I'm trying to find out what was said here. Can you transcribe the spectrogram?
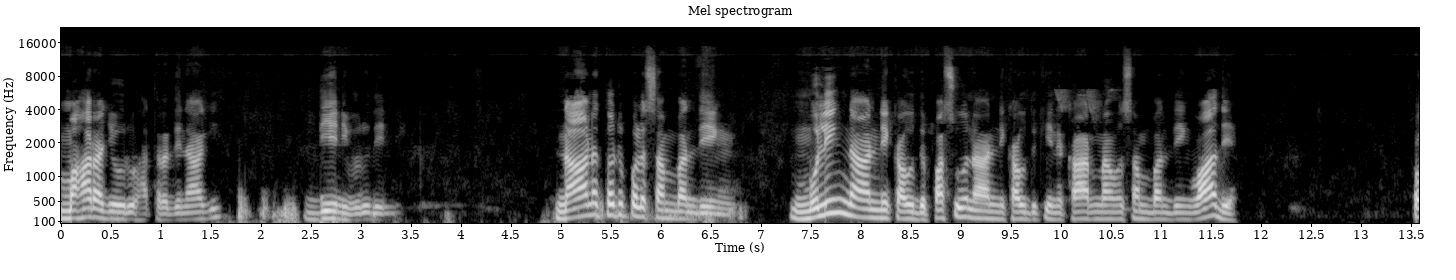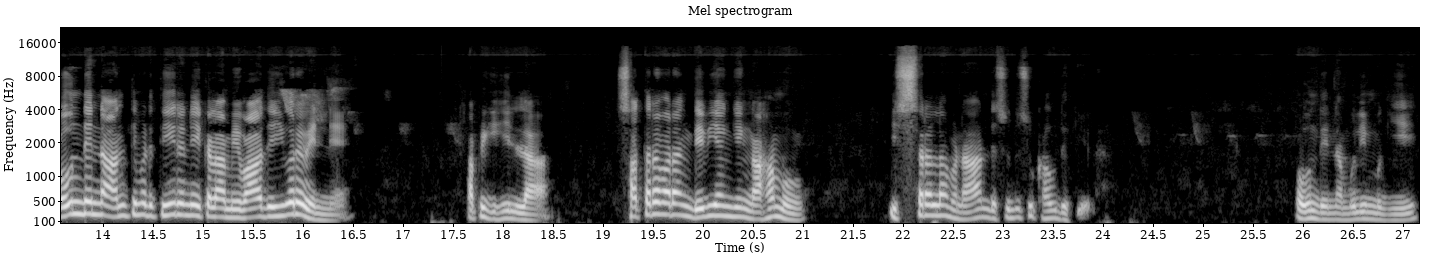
මහරජවරු හතර දෙනාගේ දියනිවරු දෙන්නේ. නාන තොටු පොළ සම්බන්ධයෙන් මුලින් නාන්නේ කවුද පසුව නාන්නේ කවුද කියන කාරණාව සම්බන්ධයෙන් වාදය. ඔවුන් දෙන්න අන්තිමට තීරණය කලා මේ වාදය ඉවර වෙන්නේ. අපි ගිහිල්ලා සතරවරං දෙවියන්ගෙන් අහමු ඉස්සරල්ලම නාන්ඩ සුදුසු කවුද කියලා. ඔවුන් දෙන්න මුලින්ම ගියේ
